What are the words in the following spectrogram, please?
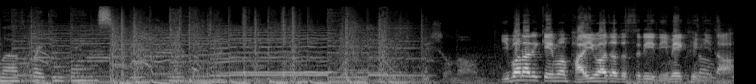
Love breaking things. 이번 할인 게임은 바이오하자드 3 리메이크입니다.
